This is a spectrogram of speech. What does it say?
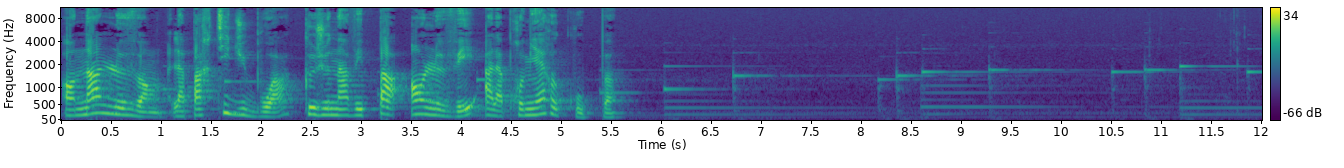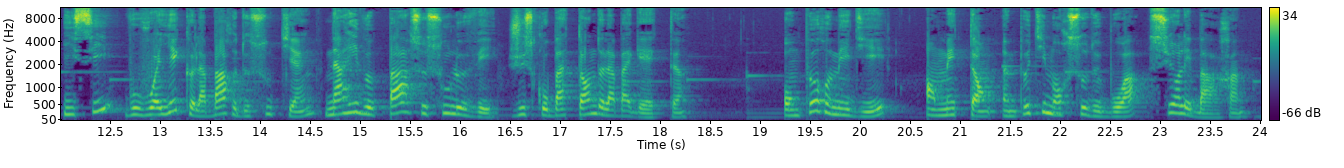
en enlevant la partie du bois que je n'avais pas enlevée à la première coupe. Ici, vous voyez que la barre de soutien n'arrive pas à se soulever jusqu'au battant de la baguette. On peut remédier en mettant un petit morceau de bois sur les barres.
